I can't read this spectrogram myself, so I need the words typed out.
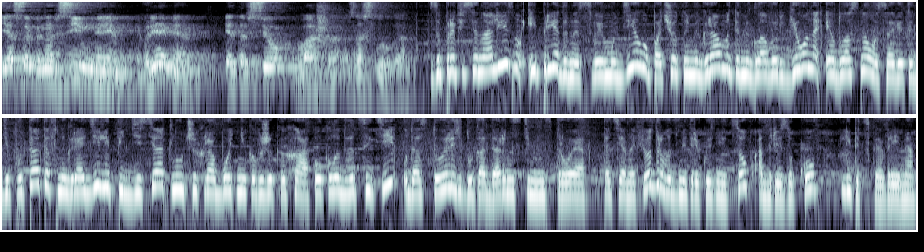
и особенно в зимнее время – это все ваша заслуга. За профессионализм и преданность своему делу почетными грамотами главы региона и областного совета депутатов наградили 50 лучших работников ЖКХ. Около 20 удостоились благодарности Минстроя. Татьяна Федорова, Дмитрий Кузнецов, Андрей Зубков. Липецкое время.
